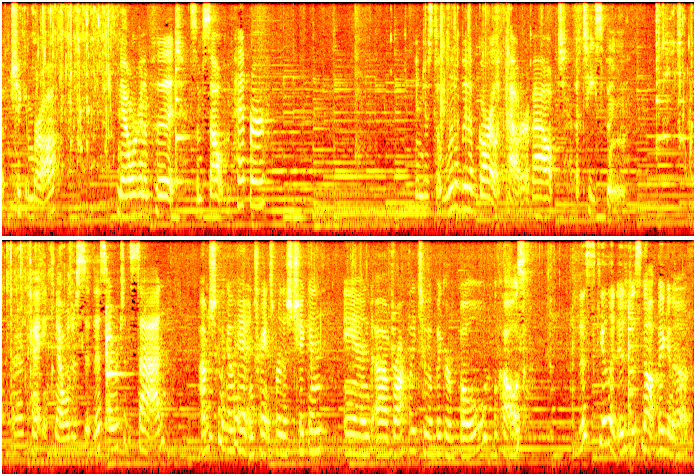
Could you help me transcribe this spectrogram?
of chicken broth. Now we're gonna put some salt and pepper and just a little bit of garlic powder, about a teaspoon. Okay, now we'll just set this over to the side. I'm just gonna go ahead and transfer this chicken and uh, broccoli to a bigger bowl because this skillet is just not big enough.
